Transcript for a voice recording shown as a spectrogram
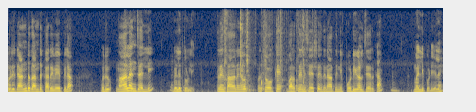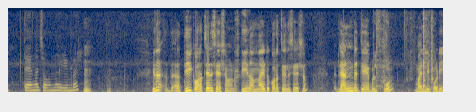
ഒരു രണ്ട് തണ്ട് കറിവേപ്പില ഒരു നാലഞ്ചല്ലി വെളുത്തുള്ളി. ഇത്രയും സാധനങ്ങൾ ചോക്കെ വറുത്തതിന് ശേഷം ഇതിനകത്ത് ഇനി പൊടികൾ ചേർക്കാം. മല്ലിപ്പൊടി അല്ലേ? തേങ്ങ ചുവന്ന് കഴിയുമ്പോൾ. ഇത് തീ കുറച്ചതിന് ശേഷമാണ്. തീ നന്നായിട്ട് കുറച്ചതിന് ശേഷം രണ്ട് ടേബിൾ സ്പൂൺ മല്ലിപ്പൊടി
